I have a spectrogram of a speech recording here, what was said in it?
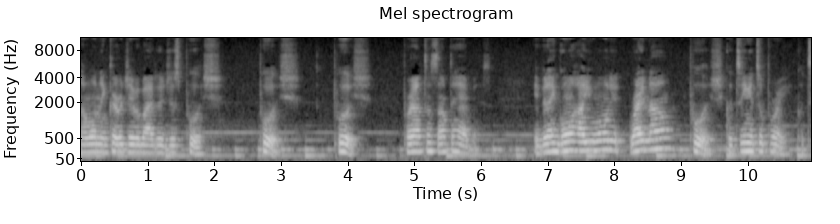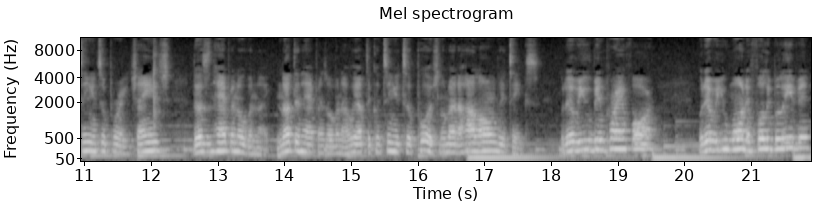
and I want to encourage everybody to just push push push pray until something happens if it ain't going how you want it right now, push. Continue to pray. Continue to pray. Change doesn't happen overnight. Nothing happens overnight. We have to continue to push no matter how long it takes. Whatever you've been praying for, whatever you want and fully believe in,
